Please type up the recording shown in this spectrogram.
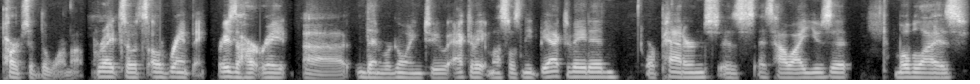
parts of the warm up, right? So it's a ramping, raise the heart rate. Uh, then we're going to activate muscles need to be activated or patterns is, is how I use it mobilize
